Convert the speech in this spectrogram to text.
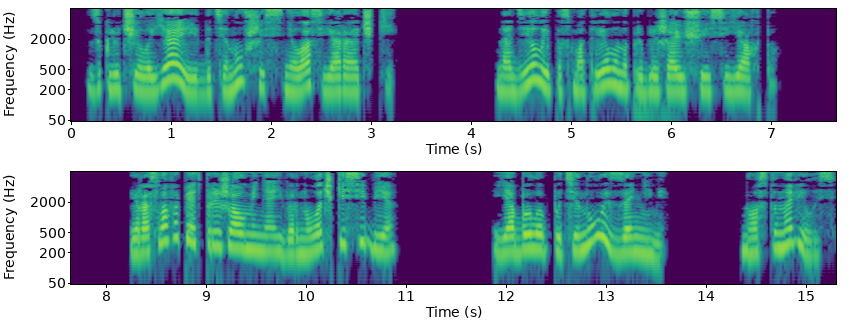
— заключила я и, дотянувшись, сняла с Яры очки. Надела и посмотрела на приближающуюся яхту. Ярослав опять прижал меня и вернул очки себе, я было потянулась за ними, но остановилась.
